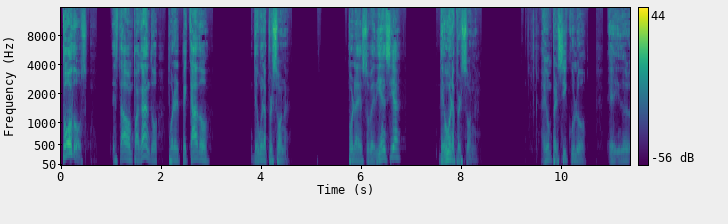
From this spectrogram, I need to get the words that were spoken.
Todos estaban pagando por el pecado de una persona, por la desobediencia de una persona. Hay un versículo, eh,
